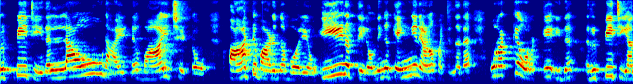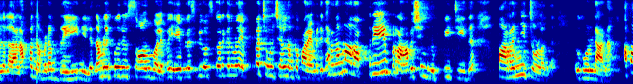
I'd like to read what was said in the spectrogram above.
റിപ്പീറ്റ് ചെയ്ത് ലൗഡായിട്ട് വായിച്ചിട്ടോ പാട്ട് പാടുന്ന പോലെയോ ഈണത്തിലോ നിങ്ങൾക്ക് എങ്ങനെയാണോ പറ്റുന്നത് ഉറക്കെ ഉറക്കെ ഇത് റിപ്പീറ്റ് ചെയ്യുക എന്നുള്ളതാണ്. അപ്പൊ നമ്മുടെ ബ്രെയിനിൽ നമ്മളിപ്പോ ഒരു സോങ് പോലെ ഇപ്പൊ A plus B whole square ഒക്കെ നമ്മൾ എപ്പോൾ ചോദിച്ചാലും നമുക്ക് പറയാൻ പറ്റും. കാരണം നമ്മൾ അത് അത്രയും പ്രാവശ്യം റിപ്പീറ്റ് ചെയ്ത് പറഞ്ഞിട്ടുള്ളത്. കൊണ്ടാണ്. അപ്പൊ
